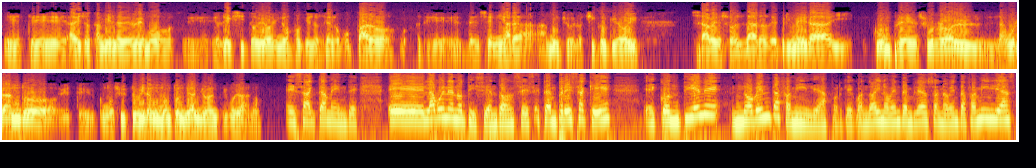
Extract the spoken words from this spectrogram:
este, a ellos también le debemos eh, el éxito de hoy, ¿no? Porque ellos se han ocupado de, enseñar a, muchos de los chicos que hoy saben soldar de primera y cumplen su rol laburando este, como si tuvieran un montón de años de antigüedad, ¿no? Exactamente. Eh, la buena noticia, entonces, esta empresa que eh, contiene 90 familias, porque cuando hay 90 empleados son 90 familias,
